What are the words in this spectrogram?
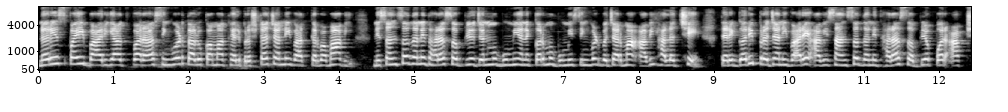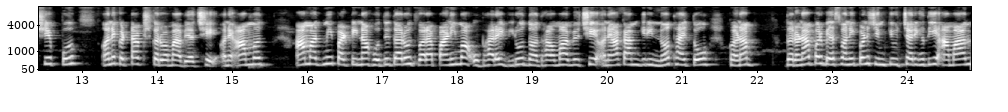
નરેશભાઈ બારિયા દ્વારા સિંગવડ તાલુકામાં થયેલ ભ્રષ્ટાચારની વાત કરવામાં આવી ને સંસદ અને ધારાસભ્ય જન્મભૂમિ અને કર્મભૂમિ સિંગવડ બજારમાં આવી હાલત છે. ત્યારે ગરીબ પ્રજાની વારે આવી સાંસદ અને ધારાસભ્ય પર આક્ષેપ અને કટાક્ષ કરવામાં આવ્યા છે અને આમ આમ આદમી પાર્ટીના હોદ્દેદારો દ્વારા પાણીમાં ઊભા રહી વિરોધ નોંધાવવામાં આવ્યો છે અને આ કામગીરી ન થાય તો ઘણા ધરણા પર બેસવાની પણ ચીમકી ઉચ્ચારી હતી. આમાં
